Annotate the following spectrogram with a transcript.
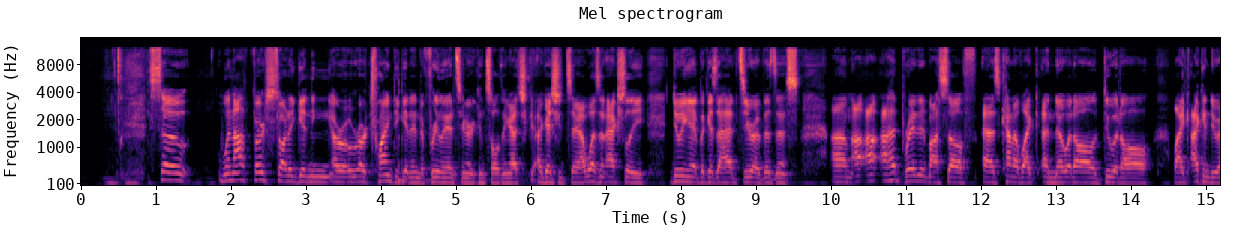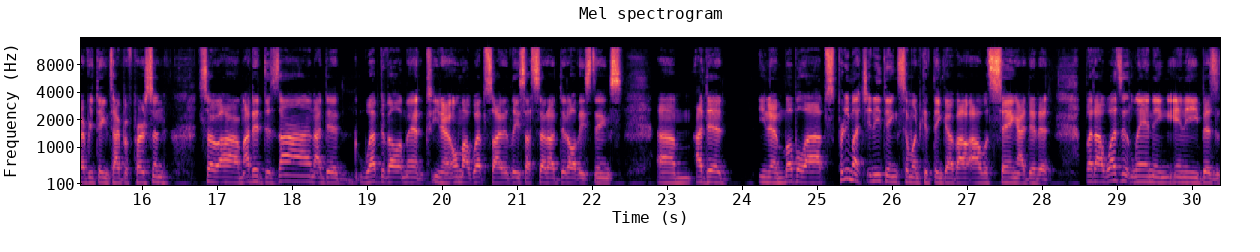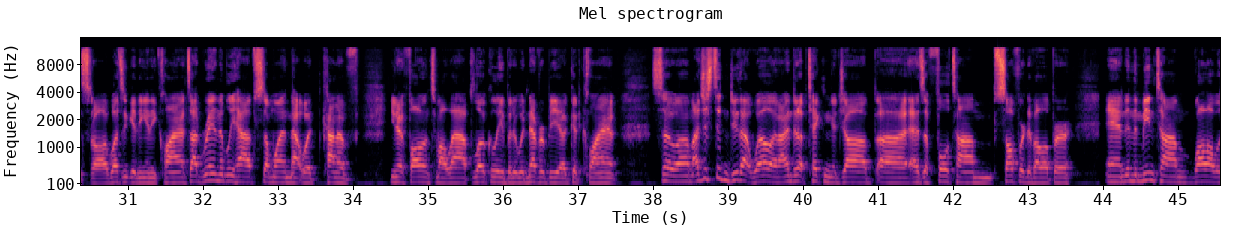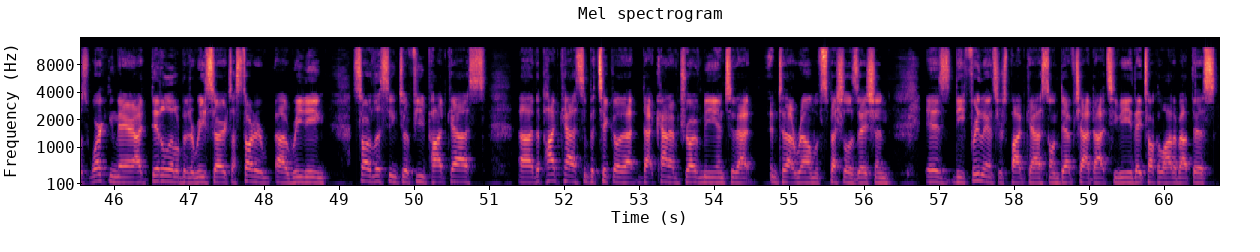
So when I first started getting or, or, trying to get into freelancing or consulting, I, I, guess you'd say I wasn't actually doing it because I had zero business. Um, I, I, had branded myself as kind of like a know-it-all, do-it-all, like I can do everything type of person. So um, I did design, I did web development. You know, on my website at least, I said I did all these things. Um, I did you know, mobile apps, pretty much anything someone could think of, I, I, was saying I did it. But I wasn't landing any business at all. I wasn't getting any clients. I'd randomly have someone that would kind of, you know, fall into my lap locally, but it would never be a good client. So um, I just didn't do that well, and I ended up taking a job uh, as a full time software developer. And in the meantime, while I was working there, I did a little bit of research. I started uh, reading, started listening to a few podcasts. Uh, the podcast in particular that, that kind of drove me into that into that realm of specialization is the freelancers podcast on devchat.tv they talk a lot about this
